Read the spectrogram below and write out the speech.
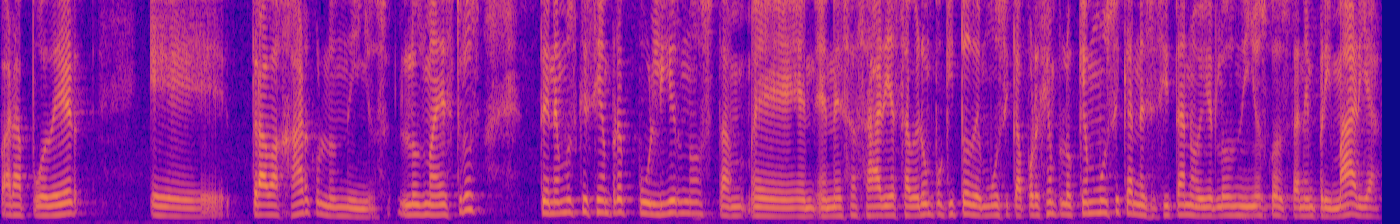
para poder eh, trabajar con los niños. Los maestros tenemos que siempre pulirnos eh, en, esas áreas, saber un poquito de música. Por ejemplo, ¿qué música necesitan oír los niños cuando están en primaria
